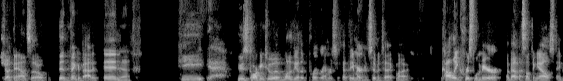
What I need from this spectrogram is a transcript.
shut down, so didn't think about it. And yeah. he he was talking to a, one of the other programmers at the American Cinematheque, my colleague Chris Lemire, about something else, and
